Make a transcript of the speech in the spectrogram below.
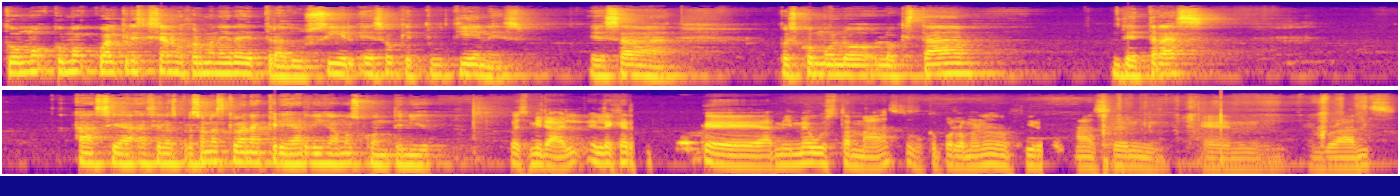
¿cómo, cómo, ¿cuál crees que sea la mejor manera de traducir eso que tú tienes? Esa, pues como lo, lo que está detrás hacia, hacia las personas que van a crear, digamos, contenido. Pues mira, el, el ejercicio que a mí me gusta más, o que por lo menos nos sirve más en, en, brands,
